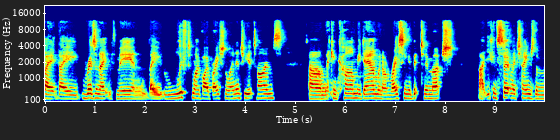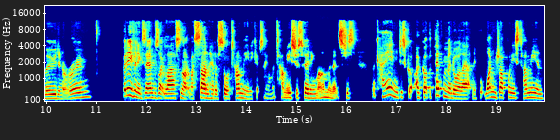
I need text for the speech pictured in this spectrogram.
They they resonate with me and they lift my vibrational energy at times. Um, they can calm me down when I'm racing a bit too much. Uh, you can certainly change the mood in a room. But even examples like last night, my son had a sore tummy and he kept saying, "My tummy's just hurting, mum," and it's just okay. And he just got I got the peppermint oil out and he put one drop on his tummy and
